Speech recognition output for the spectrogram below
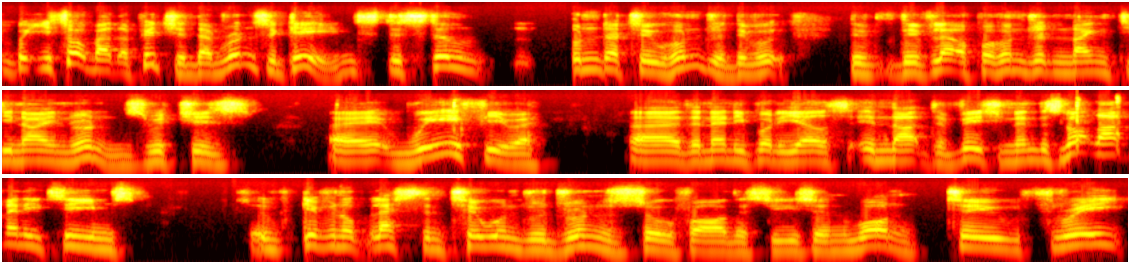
but you talk about the pitching. Their runs against is still under 200. They've they've, they've let up 199 runs, which is uh, way fewer uh, than anybody else in that division. And there's not that many teams who've given up less than 200 runs so far this season. One, two, three.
